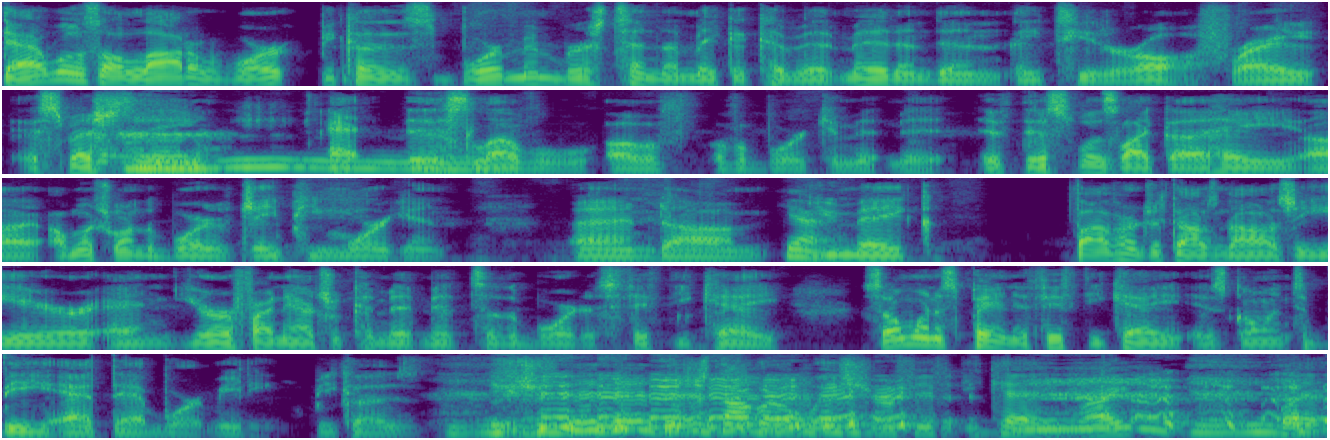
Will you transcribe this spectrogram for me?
that was a lot of work because board members tend to make a commitment and then they teeter off, right? Especially at this level of, of a board commitment. If this was like a, hey, uh, I want you on the board of JP Morgan and um, Yeah. you make $500,000 a year and your financial commitment to the board is 50K, someone is paying the 50K is going to be at that board meeting because you're just not going to waste your 50K, right? But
